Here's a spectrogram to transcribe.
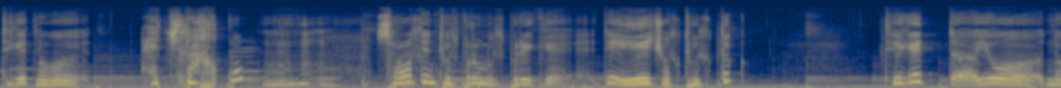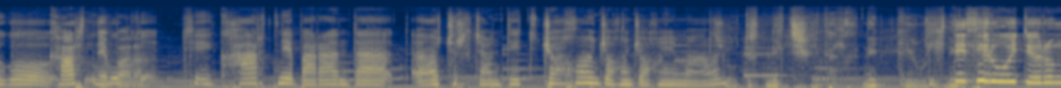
тэгээд нөгөө ажил байхгүй. Сургуулийн төлбөр мөлбөрийг тэг ээж бол төлдөг. Тэгээд э, юу нөгөө картны бараа. Тийм картны бараанда очролж аван тэгэд жохон жохон жохон юм аавна. Өдөрт нэг жишг талах нэг гэр бүл. Гэтэл тэр үед ерөн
